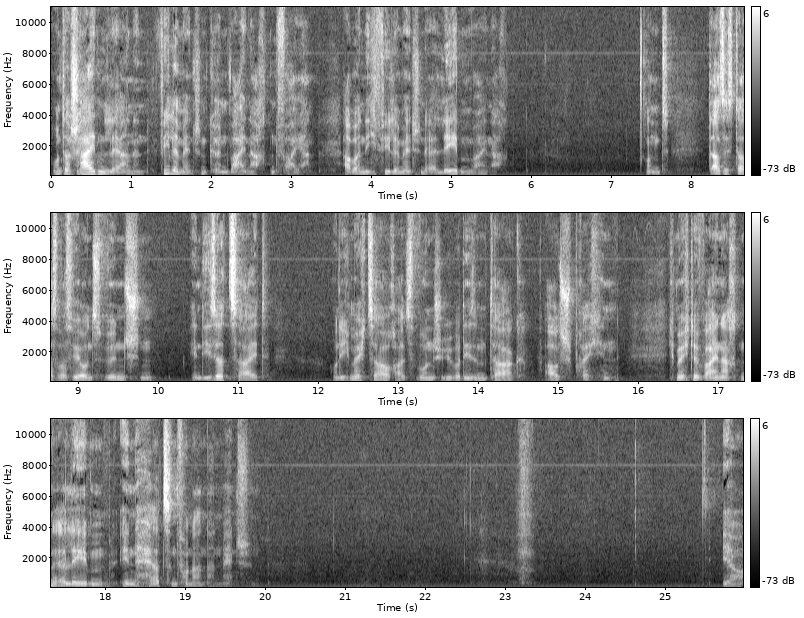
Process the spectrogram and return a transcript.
unterscheiden lernen. Viele Menschen können Weihnachten feiern, aber nicht viele Menschen erleben Weihnachten. Und das ist das, was wir uns wünschen in dieser Zeit. Und ich möchte es auch als Wunsch über diesem Tag aussprechen. Ich möchte Weihnachten erleben in Herzen von anderen Menschen. Ja,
